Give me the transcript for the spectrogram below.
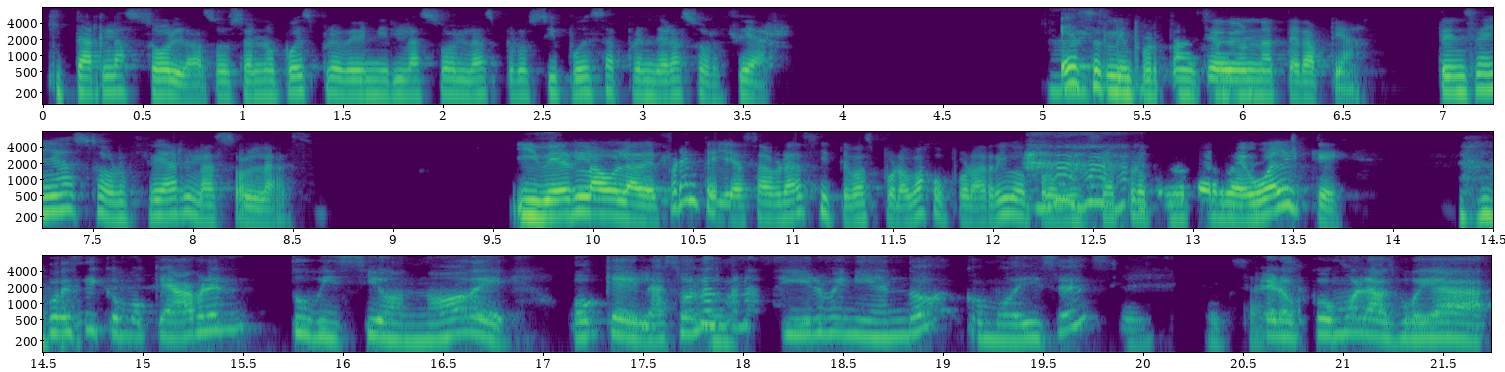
quitar las olas, o sea, no puedes prevenir las olas, pero sí puedes aprender a surfear. Esa es la importancia de una terapia te enseña a surfear las olas y ver la ola de frente, ya sabrás si te vas por abajo, por arriba, por donde sea, pero que no te revuelque. Pues sí, como que abren tu visión, ¿no? De, ok, las olas van a seguir viniendo, como dices, pero ¿cómo las voy a,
